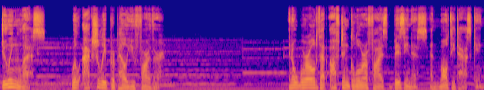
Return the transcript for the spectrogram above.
Doing less will actually propel you farther. In a world that often glorifies busyness and multitasking,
